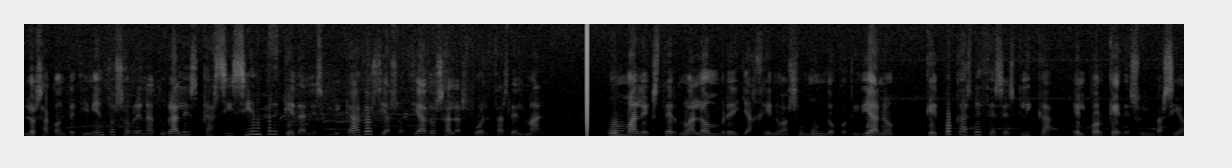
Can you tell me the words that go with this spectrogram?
los acontecimientos sobrenaturales casi siempre quedan explicados y asociados a las fuerzas del mal. Un mal externo al hombre y ajeno a su mundo cotidiano que pocas veces explica el porqué de su invasión.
